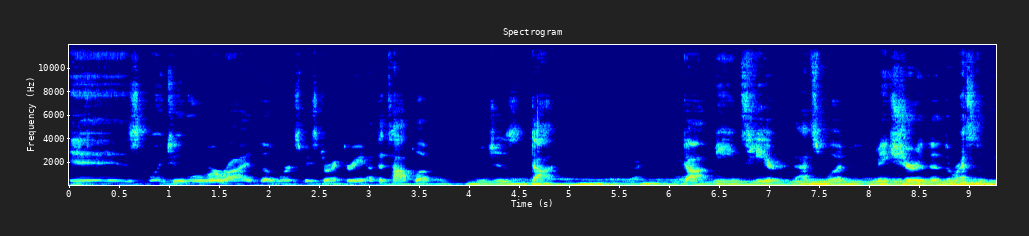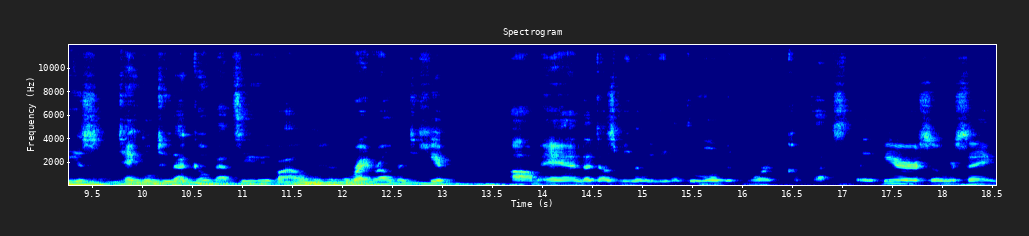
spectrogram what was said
is going to override the workspace directory at the top level, which is dot. Dot means here. That's what makes sure that the rest of these tangle to that go batsy file right relevant to here. Um, and that does mean that we need a little bit more complex thing here. So we're saying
